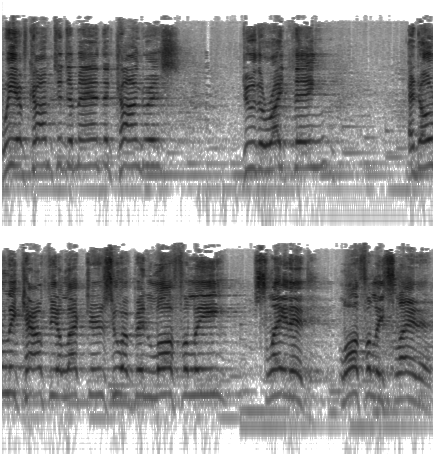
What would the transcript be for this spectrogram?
We have come to demand that Congress do the right thing and only count the electors who have been lawfully slated. Lawfully slated.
